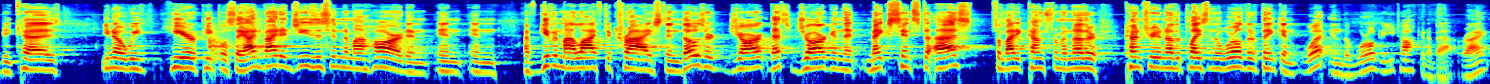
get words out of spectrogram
because, you know, we hear people say, I invited Jesus into my heart and, and, and I've given my life to Christ. And those are jar- that's jargon that makes sense to us. Somebody comes from another country, another place in the world, they're thinking, what in the world are you talking about, right?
